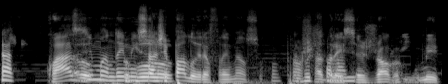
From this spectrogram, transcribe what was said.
Cara, Quase eu- mandei eu mensagem vou- pra loira. Eu falei, meu, se eu comprar um xadrez, você joga comigo?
